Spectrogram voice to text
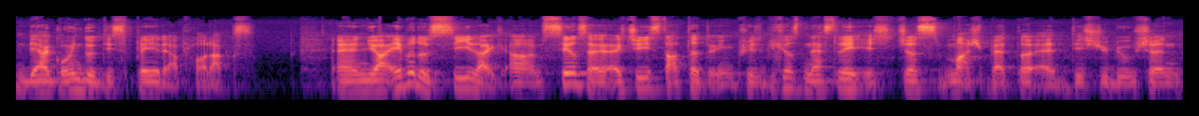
they are going to display their products. And you are able to see like um, sales have actually started to increase because Nestle is just much better at distribution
